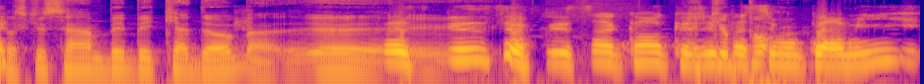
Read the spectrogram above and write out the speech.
parce que c'est un bébé cadom. euh, Parce que ça fait 5 ans que j'ai passé pour- mon permis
